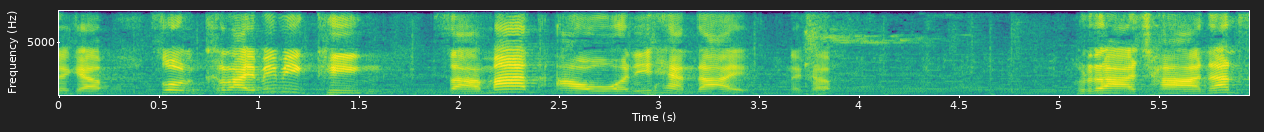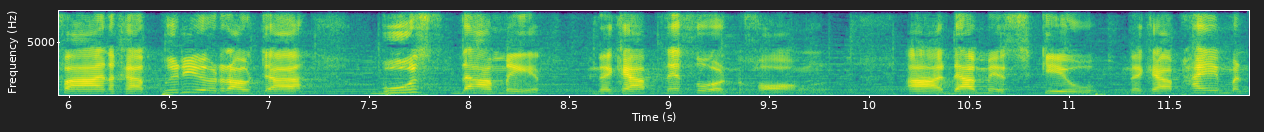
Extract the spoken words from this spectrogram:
นะครับส่วนใครไม่มีคิงสามารถเอาอันนี้แทนได้นะครับราชาน่านฟ้านะครับเพื่อที่เราจะบูสต์ดาเมจนะครับในส่วนของอ่าดาเมจสกิลนะครับให้มัน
